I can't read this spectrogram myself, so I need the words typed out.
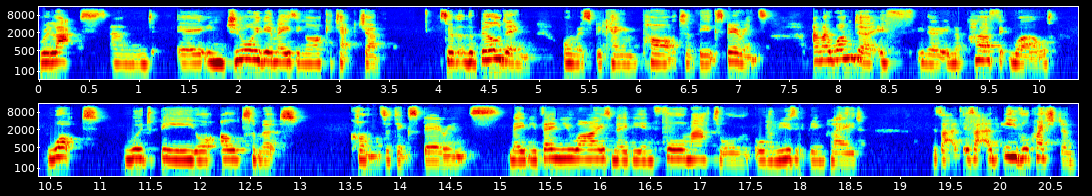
relax and uh, enjoy the amazing architecture so that the building almost became part of the experience. And I wonder if, you know, in a perfect world, what would be your ultimate concert experience? Maybe venue wise, maybe in format or all the music being played? Is that, is that an evil question?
